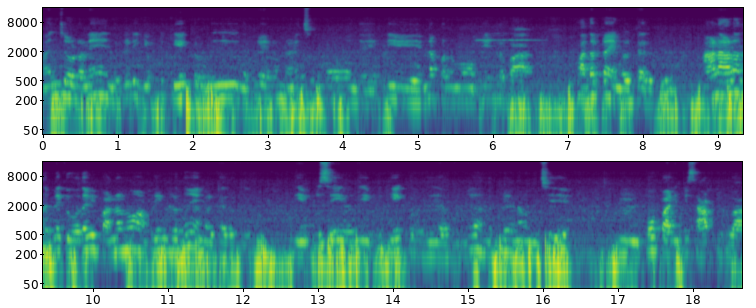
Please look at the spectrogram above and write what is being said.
வஞ்ச உடனே இந்த பிள்ளை எப்படி கேட்குறது இந்த பிள்ளை என்ன நினச்சிக்கணும் இந்த எப்படி என்ன பண்ணணும் அப்படின்ற பா பதட்டம் எங்கள்கிட்ட இருக்குது ஆனாலும் அந்த பிள்ளைக்கு உதவி பண்ணணும் அப்படின்றதும் எங்கள்கிட்ட இருக்குது இது எப்படி செய்கிறது எப்படி கேட்குறது அப்படின்ட்டு அந்த பிள்ளை என்ன வந்துச்சு கோப்பா போப்பா நீ சாப்பிட்டுட்டு வா.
